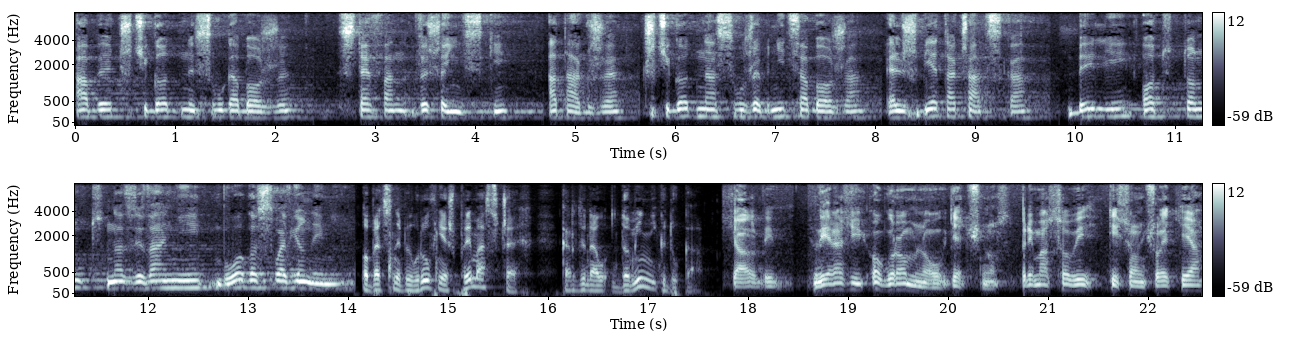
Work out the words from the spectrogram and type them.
aby czcigodny sługa Boży Stefan Wyszyński, a także czcigodna służebnica Boża Elżbieta Czacka byli odtąd nazywani błogosławionymi. Obecny był również prymas Czech, kardynał Dominik Duka. Chciałbym wyrazić ogromną wdzięczność prymasowi tysiąclecia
